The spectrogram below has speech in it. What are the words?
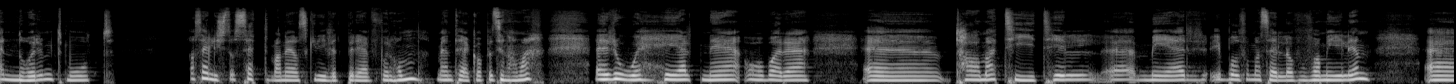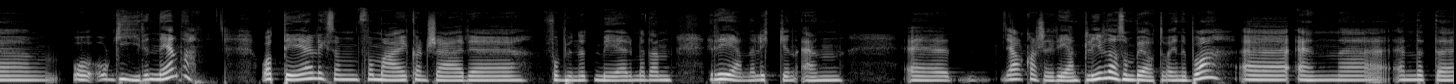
enormt mot Altså, jeg har lyst til å sette meg ned og skrive et brev for hånd med en tekopp ved siden av meg. Roe helt ned og bare eh, ta meg tid til eh, mer, både for meg selv og for familien. Eh, og, og, gire ned, da. Og at det liksom for meg kanskje er eh, forbundet mer med den rene lykken enn eh, ja, kanskje rent liv, da, som Beate var inne på, eh, enn en dette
